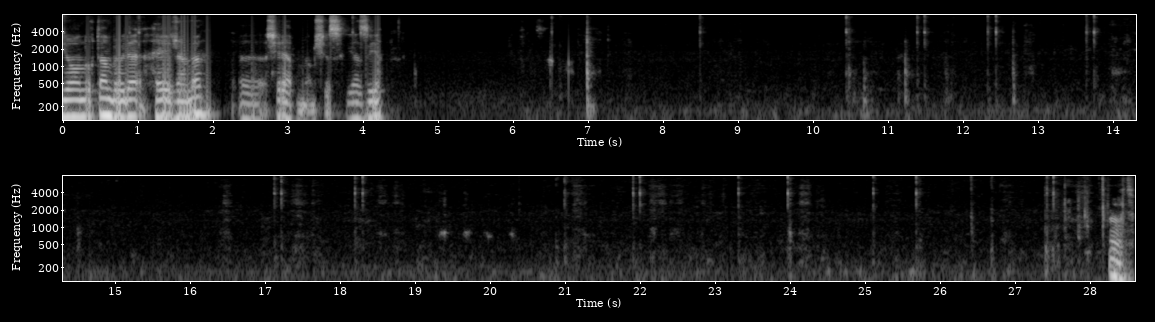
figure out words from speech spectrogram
Yoğunluktan böyle heyecandan e, şey yapmamışız. Yazıyı Evet.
